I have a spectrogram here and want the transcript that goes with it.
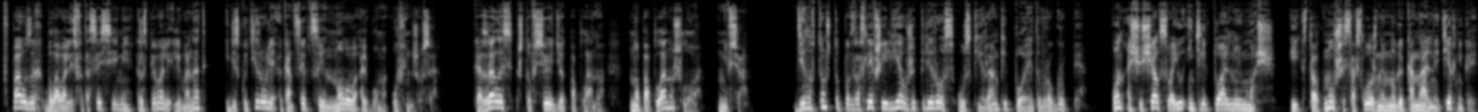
В паузах баловались фотосессиями, распивали лимонад и дискутировали о концепции нового альбома Урфинджуса. Казалось, что все идет по плану, но по плану шло не все. Дело в том, что повзрослевший Илья уже перерос узкие рамки поэта в рок-группе. Он ощущал свою интеллектуальную мощь, и, столкнувшись со сложной многоканальной техникой,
